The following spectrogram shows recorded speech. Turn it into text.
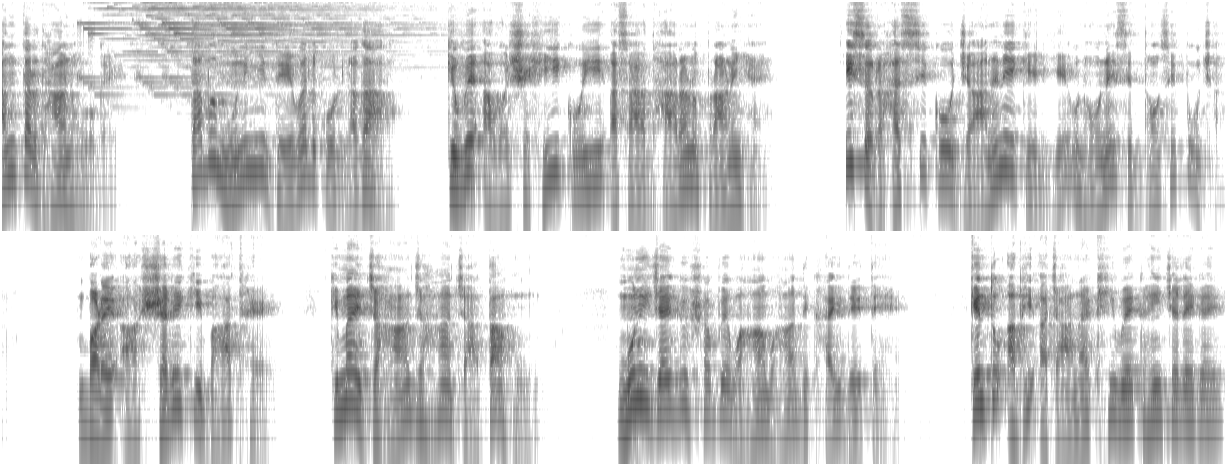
अंतर्धान हो गए। तब मुनि देवल को लगा कि वे अवश्य ही कोई असाधारण प्राणी हैं। इस रहस्य को जानने के लिए उन्होंने सिद्धों से पूछा, बड़े आश्चर्य की बात है कि मैं जहाँ जहाँ जाता हूँ मुनि जैग शव्य वहाँ वहाँ दिखाई देते हैं। किंतु अभी अचानक ही वे कहीं चले गए।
